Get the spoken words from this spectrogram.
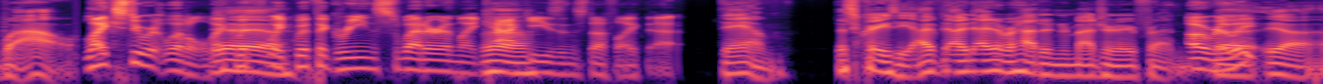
Wow. like Stuart Little, like Yeah, with yeah. like with a green sweater and like Yeah. khakis and stuff like that. Damn. That's crazy. I've I, I never had an imaginary friend. Oh, really? Uh, yeah.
